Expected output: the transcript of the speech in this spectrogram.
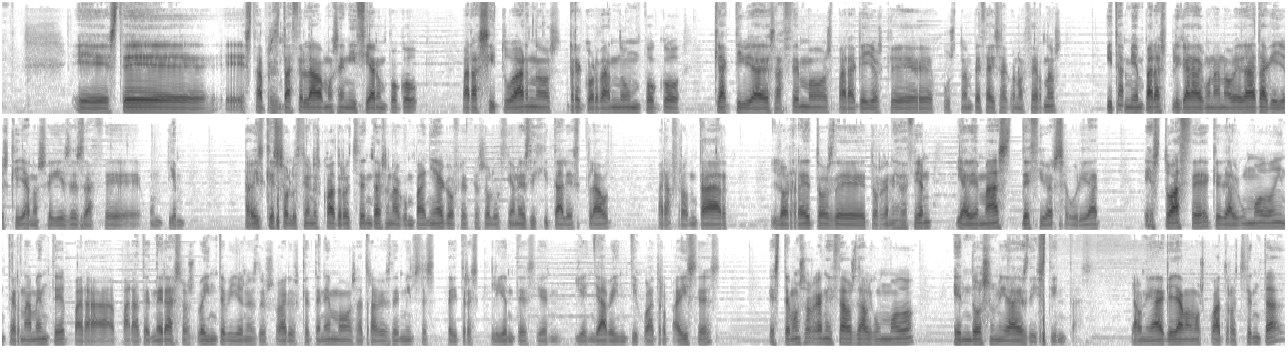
Eh, este, esta presentación la vamos a iniciar un poco para situarnos, recordando un poco qué actividades hacemos para aquellos que justo empezáis a conocernos y también para explicar alguna novedad a aquellos que ya nos seguís desde hace un tiempo. Sabéis que Soluciones 480 es una compañía que ofrece soluciones digitales cloud para afrontar los retos de tu organización y además de ciberseguridad. Esto hace que de algún modo internamente, para, atender a esos 20 millones de usuarios que tenemos a través de 1.063 clientes y en, y en ya 24 países, estemos organizados de algún modo en dos unidades distintas. La unidad que llamamos 480,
